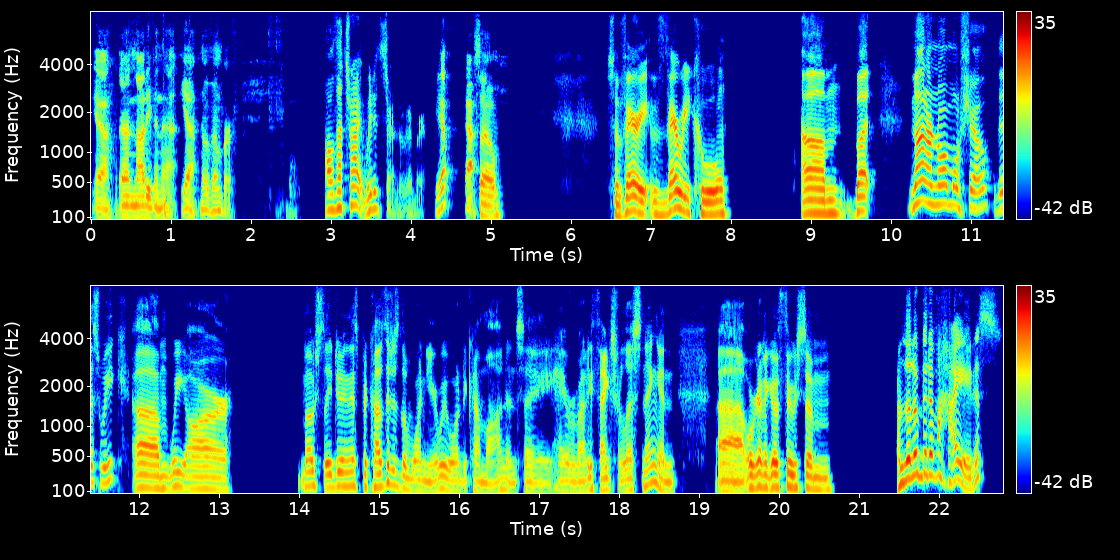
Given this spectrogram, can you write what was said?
Yeah, uh, not even that. Yeah, November. Oh, that's right. We did start November. Yep. Yeah. So so very, very cool. Um, but not our normal show this week. Um, we are mostly doing this because it is the one year we wanted to come on and say, hey everybody, thanks for listening. And uh we're gonna go through some a little bit of a hiatus.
